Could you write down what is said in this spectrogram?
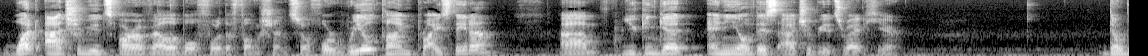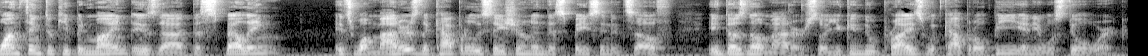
what attributes are available for the function. So for real-time price data, um, you can get any of these attributes right here. The one thing to keep in mind is that the spelling, it's what matters. The capitalization and the spacing itself, it does not matter. So you can do price with capital P and it will still work.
